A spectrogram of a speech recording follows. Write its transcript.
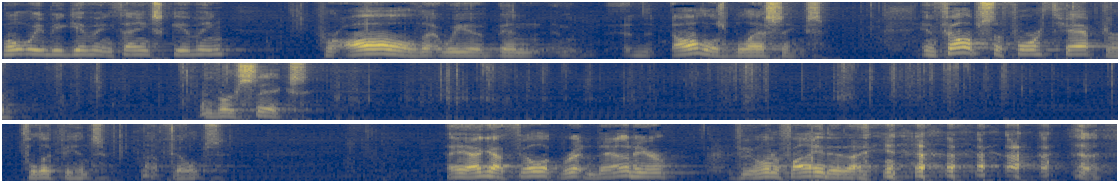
Won't we be giving thanksgiving for all that we have been, all those blessings? In Philip's, the fourth chapter, in verse 6, Philippians, not Phillips. Hey, I got Philip written down here. If you want to find it, I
